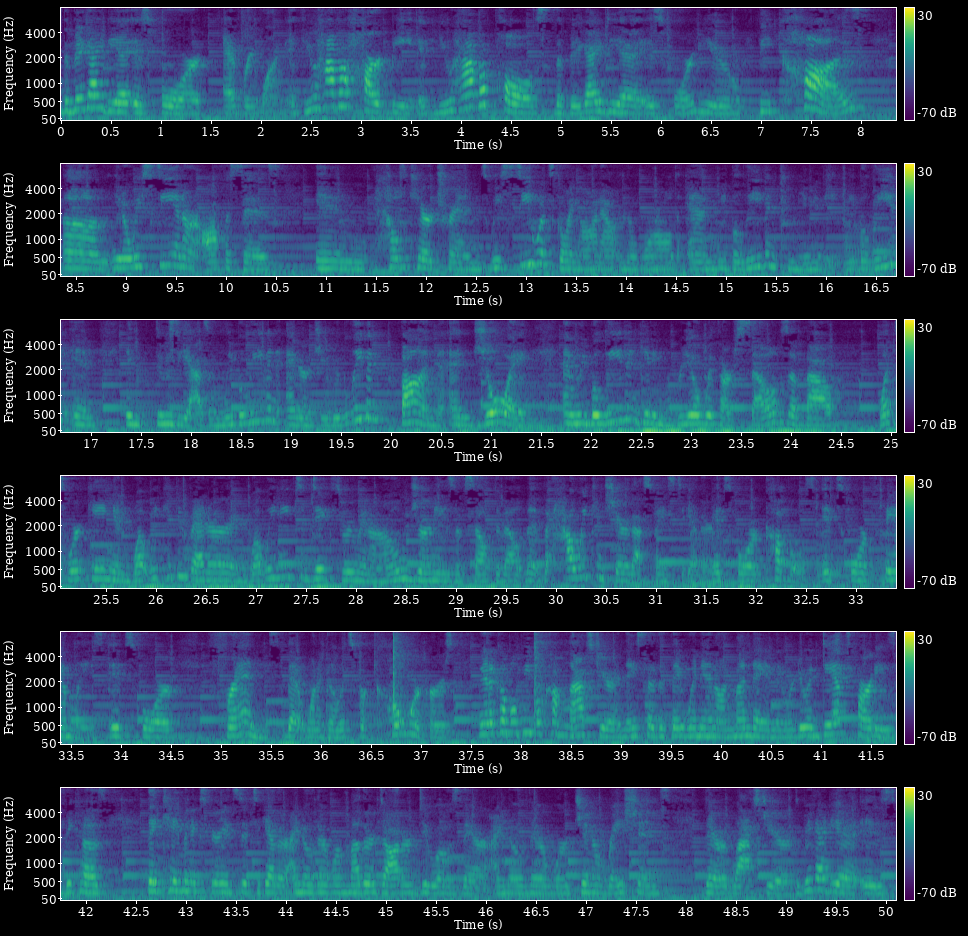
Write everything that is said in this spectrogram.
The big idea is for everyone. If you have a heartbeat, if you have a pulse, the big idea is for you because, um, you know, we see in our offices, in healthcare trends, we see what's going on out in the world, and we believe in community. We believe in enthusiasm. We believe in energy. We believe in fun and joy. And we believe in getting real with ourselves about what's working and what we could do better and what we need to dig through in our own journeys of self development, but how we can share that space together. It's for couples, it's for families, it's for friends that want to go. It's for coworkers. We had a couple people come last year and they said that they went in on Monday and they were doing dance parties because they came and experienced it together. I know there were mother-daughter duos there. I know there were generations there last year. The big idea is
